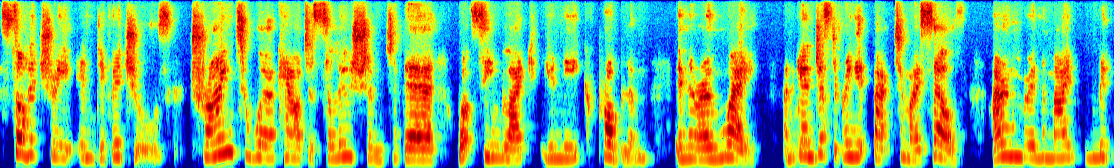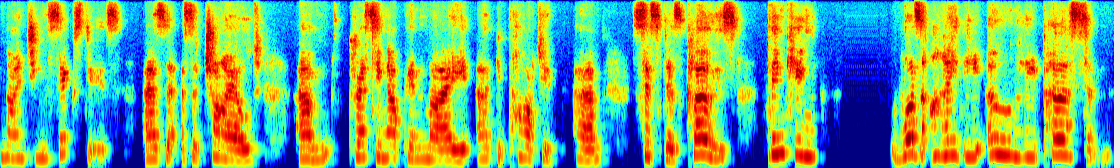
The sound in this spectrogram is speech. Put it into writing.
solitary individuals trying to work out a solution to their what seemed like unique problem in their own way. And again, just to bring it back to myself, I remember in the mid 1960s as a, as a child um, dressing up in my uh, departed um, sister's clothes, thinking, was I the only person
